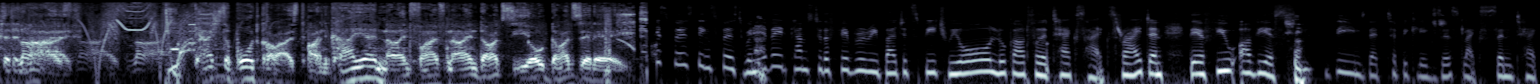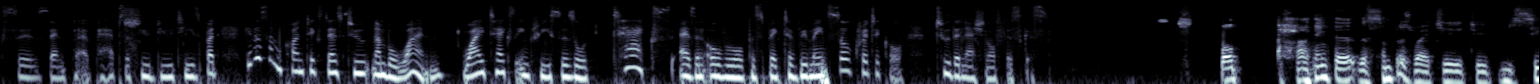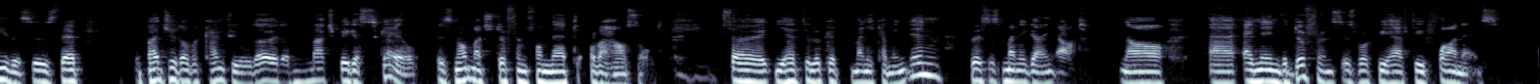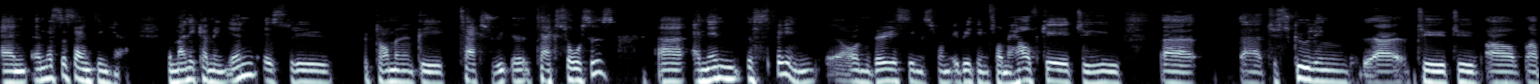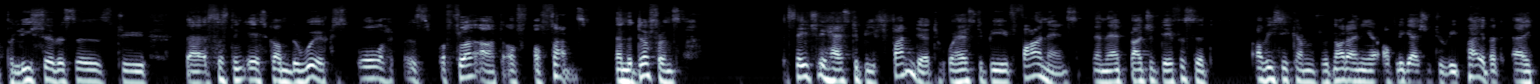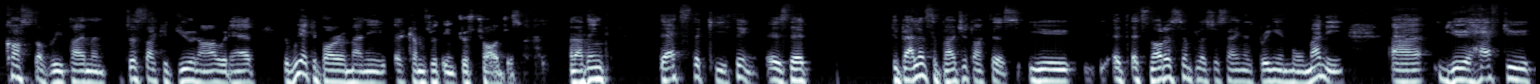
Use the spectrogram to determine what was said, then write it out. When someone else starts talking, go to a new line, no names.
Broadcast live. Catch the podcast on kaya959.co.za.
First things first, whenever it comes to the February budget speech, we all look out for the tax hikes, right? And there are a few obvious themes that typically exist, like sin taxes and perhaps a few duties. But give us some context as to number one, why tax increases or tax as an overall perspective remains so critical to the national fiscus.
Well, I think the, the simplest way to, to see this is that the budget of a country, although at a much bigger scale, is not much different from that of a household. Mm-hmm. So you have to look at money coming in versus money going out. Now, uh, and then the difference is what we have to finance. And, and that's the same thing here. The money coming in is through predominantly tax re, uh, tax sources, uh, and then the spend on various things from everything from healthcare to uh, uh to schooling uh, to to our, our, police services to uh, assisting Eskom, the works all is a flow out of, of funds, and the difference essentially has to be funded or has to be financed, and that budget deficit obviously comes with not only an obligation to repay, but a cost of repayment, just like you and I would have. If we had to borrow money, it comes with interest charges. And I think that's the key thing is that to balance a budget like this, you it, it's not as simple as just saying, let's bring in more money. Uh, you have to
